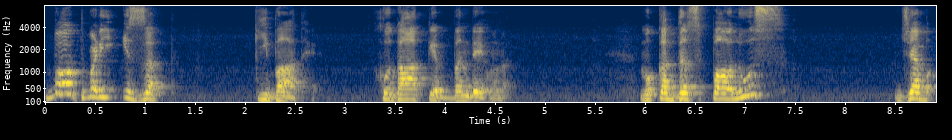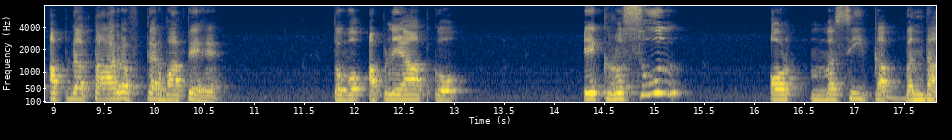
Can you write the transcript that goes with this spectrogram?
बहुत बड़ी इज़्ज़त की बात है। खुदा के बंदे होना। मुकद्दस पौलूस जब अपना तारफ करवाते हैं तो वो अपने आप को एक रसूल और मसीह का बंदा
